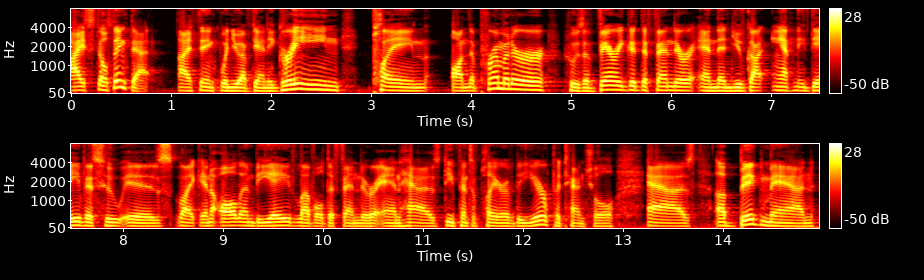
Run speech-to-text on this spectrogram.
I still think that. I think when you have Danny Green playing on the perimeter, who's a very good defender, and then you've got Anthony Davis, who is like an all NBA level defender and has defensive player of the year potential as a big man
